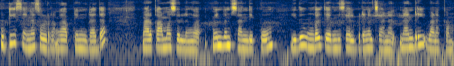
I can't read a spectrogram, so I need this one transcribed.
குட்டீஸ் என்ன சொல்கிறாங்க அப்படிங்கிறத மறக்காமல் சொல்லுங்கள் மீண்டும் சந்திப்போம். இது உங்கள் தெரிந்து செயல்படுங்கள் சேனல் நன்றி வணக்கம்.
